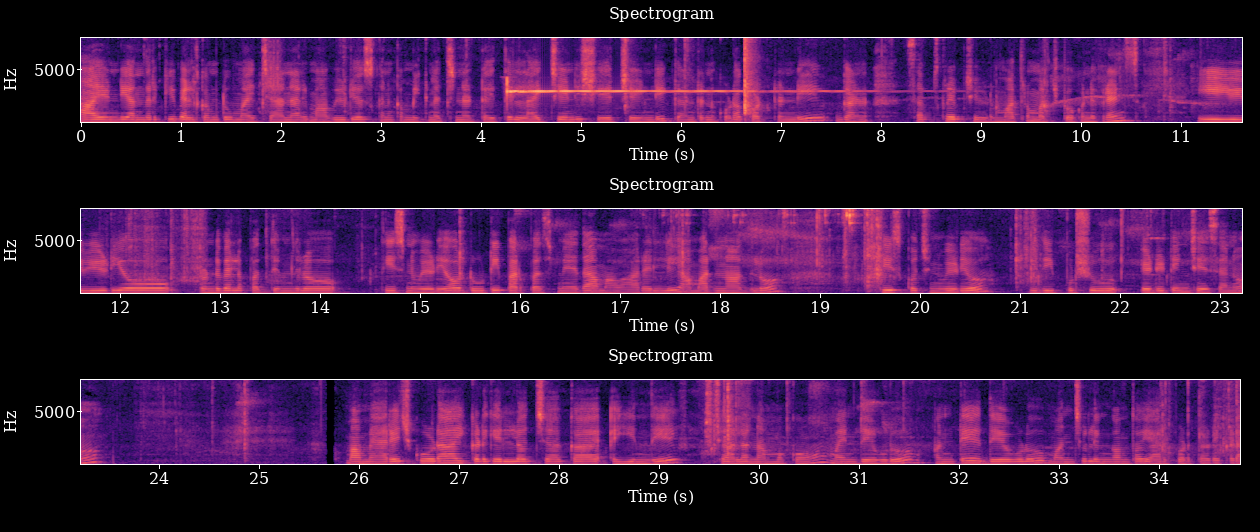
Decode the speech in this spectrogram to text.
Hi అండి అందరికీ. Welcome to my channel. మా వీడియోస్ కనుక మీకు నచ్చినట్టయితే లైక్ చేయండి షేర్ చేయండి గంటను కూడా కొట్టండి. సబ్స్క్రైబ్ చేయడం మాత్రం మర్చిపోకండి ఫ్రెండ్స్. ఈ వీడియో రెండు వేల పద్దెనిమిదిలో తీసిన వీడియో డ్యూటీ పర్పస్ మీద మా వారెళ్ళి అమర్నాథ్లో తీసుకొచ్చిన వీడియో. ఇది ఇప్పుడు షూ ఎడిటింగ్ చేశాను. మా మ్యారేజ్ కూడా ఇక్కడికి వెళ్ళొచ్చాక అయ్యింది. చాలా నమ్మకం. మైన దేవుడు అంటే దేవుడు మంచు లింగంతో ఏర్పడతాడు ఇక్కడ.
